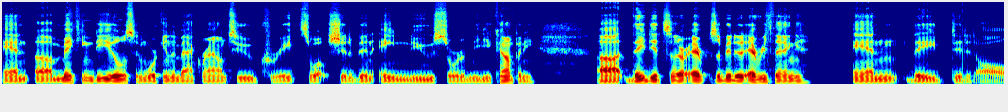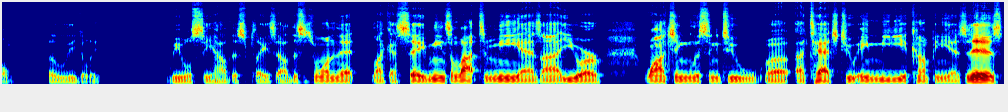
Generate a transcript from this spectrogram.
and uh, making deals and working in the background to create what should have been a new sort of media company. Uh, they did submitted everything, and they did it all illegally. We will see how this plays out. This is one that, like I say, means a lot to me as I you are watching, listening to, uh, attached to a media company as it is,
